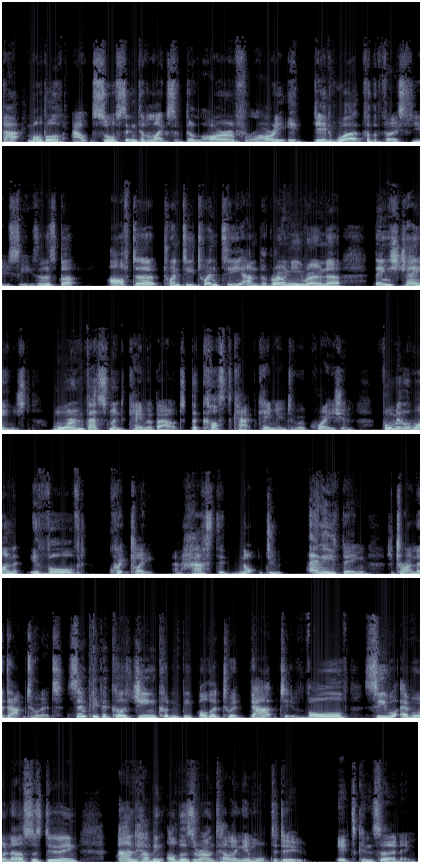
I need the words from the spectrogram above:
That model of outsourcing to the likes of Dallara and Ferrari, it did work for the first few seasons, but after 2020 and the Roni Rona, things changed. More investment came about. The cost cap came into equation. Formula One evolved quickly, and Haas did not do anything to try and adapt to it. Simply because Gene couldn't be bothered to adapt, evolve, see what everyone else was doing, and having others around telling him what to do. It's concerning.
